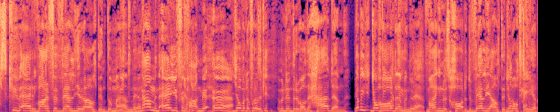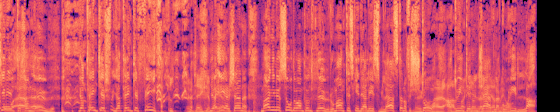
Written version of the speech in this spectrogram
XQR. Varför väljer du alltid en domän Mitt med... namn är ju för fan med Ö. Ja men då får du, ska- men du, du valde Härden. Ja, men jag vet Harden inte. nu. Magnus Harden, du väljer alltid Jag något med tänker Å, inte Ä, som Ö. du. Jag tänker, jag tänker fel. Tänker Jag erkänner. Magnussoderman.nu, romantisk idealism. Läs den och förstå att du inte är någon jävla gorilla.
